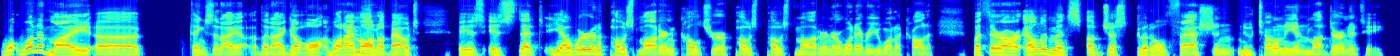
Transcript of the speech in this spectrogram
one of my uh, things that I that I go on what I'm on about is is that yeah we're in a postmodern culture, post postmodern or whatever you want to call it, but there are elements of just good old fashioned Newtonian modernity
